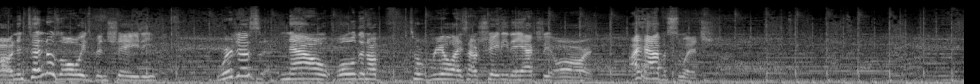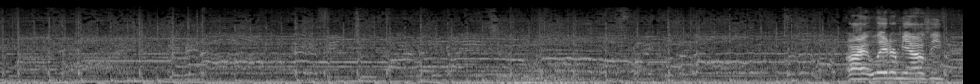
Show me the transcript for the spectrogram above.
Oh, Nintendo's always been shady. We're just now old enough to realize how shady they actually are. I have a Switch. Alright, later, Meowsy.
